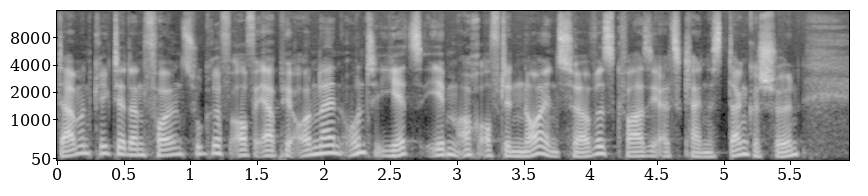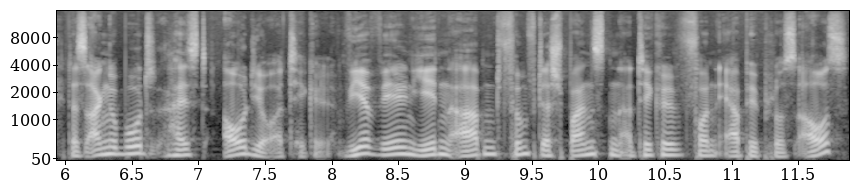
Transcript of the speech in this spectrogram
Damit kriegt ihr dann vollen Zugriff auf RP Online und jetzt eben auch auf den neuen Service, quasi als kleines Dankeschön. Das Angebot heißt Audioartikel. Wir wählen jeden Abend fünf der spannendsten Artikel von RP Plus aus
